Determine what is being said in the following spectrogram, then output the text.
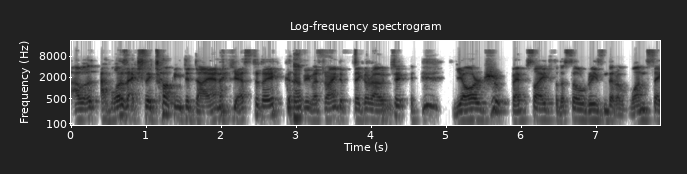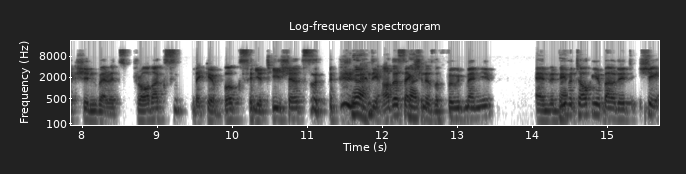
I was I was actually talking to Diana yesterday because we were trying to figure out your website for the sole reason there are one section where it's products like your books and your T-shirts, yeah. and the other section right. is the food menu. And when right. we were talking about it, she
